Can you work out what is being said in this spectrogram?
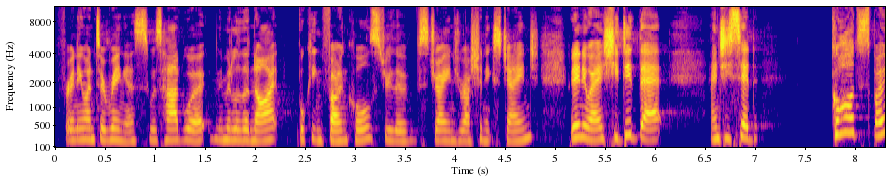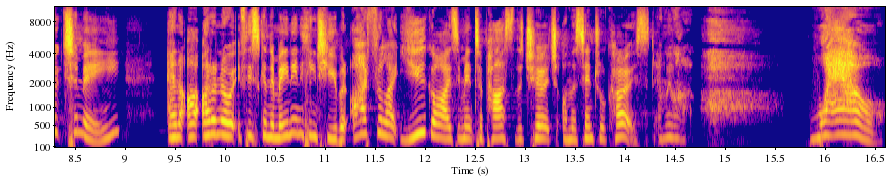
For anyone to ring us was hard work in the middle of the night, booking phone calls through the strange Russian exchange. But anyway, she did that, and she said, "God spoke to me." And I, I don't know if this is going to mean anything to you, but I feel like you guys are meant to pastor the church on the Central Coast. And we were like, wow.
